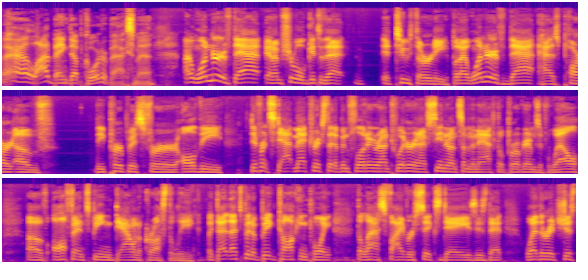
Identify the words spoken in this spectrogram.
Eh, a lot of banged up quarterbacks, man. I wonder if that, and I'm sure we'll get to that at 2:30, but I wonder if that has part of the purpose for all the different stat metrics that have been floating around Twitter, and I've seen it on some of the national programs as well of offense being down across the league. Like that, that's been a big talking point the last five or six days. Is that whether it's just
